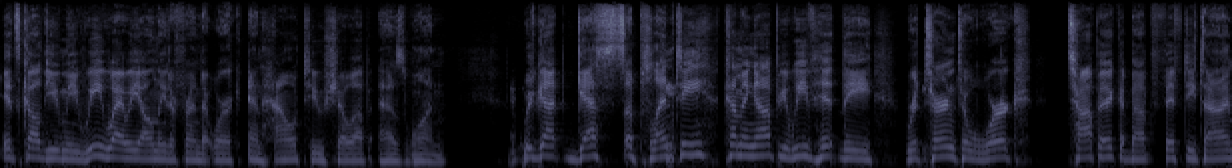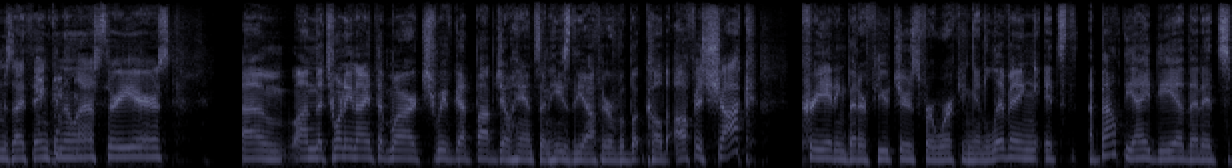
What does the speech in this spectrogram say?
It's called You, Me, We, Why We All Need a Friend at Work and How to Show Up as One. We've got guests aplenty coming up. We've hit the return to work topic about 50 times, I think, in the last three years. Um, on the 29th of March, we've got Bob Johansen. He's the author of a book called Office Shock creating better futures for working and living. It's about the idea that it's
